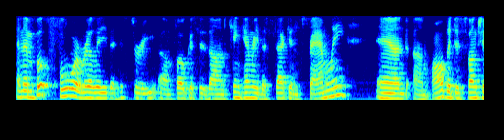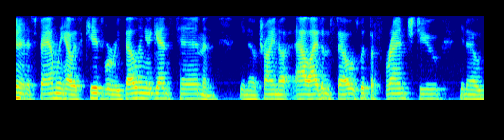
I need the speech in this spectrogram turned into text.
And then book four, really, the history um, focuses on King Henry II's family and um, all the dysfunction in his family, how his kids were rebelling against him and you know trying to ally themselves with the French to you know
